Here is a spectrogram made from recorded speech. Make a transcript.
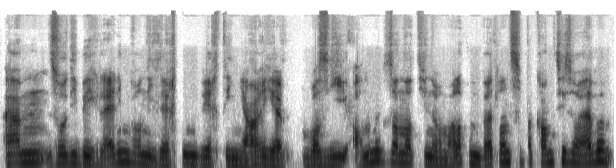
Ehm, zo die begeleiding van die 13, 14-jarigen, was die anders dan dat je normaal op een buitenlandse vakantie zou hebben?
